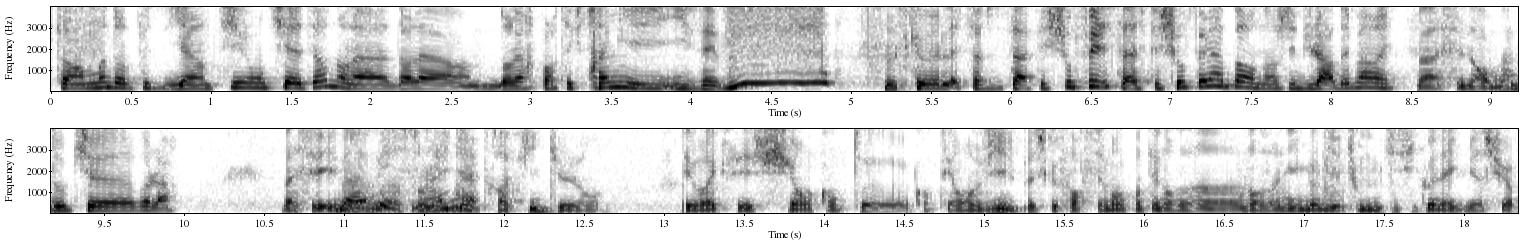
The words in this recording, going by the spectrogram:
Enfin, moi, dans le il y a un petit ventilateur dans la dans la dans l'airport extrême. Il, il faisait parce que ça, ça, a fait chauffer ça a fait chauffer la borne. Hein. J'ai dû la redémarrer. Bah, c'est normal. Donc euh, voilà. Bah, c'est bah énorme, 100 hein, gigas de trafic. Euh, c'est vrai que c'est chiant quand, euh, quand tu es en ville, parce que forcément, quand tu es dans un, dans un immeuble, il y a tout le monde qui s'y connecte, bien sûr.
